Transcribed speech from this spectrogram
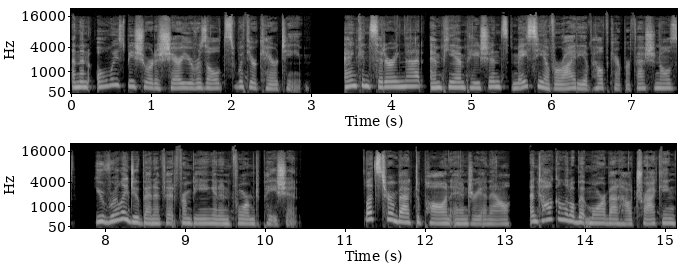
And then always be sure to share your results with your care team. And considering that MPN patients may see a variety of healthcare professionals, you really do benefit from being an informed patient. Let's turn back to Paul and Andrea now and talk a little bit more about how tracking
